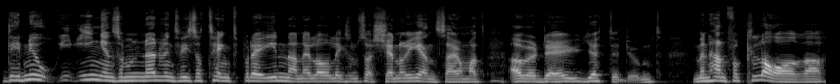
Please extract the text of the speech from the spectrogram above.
det är nog ingen som nödvändigtvis har tänkt på det innan eller liksom så känner igen sig om att ja, det är ju jättedumt. Men han förklarar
